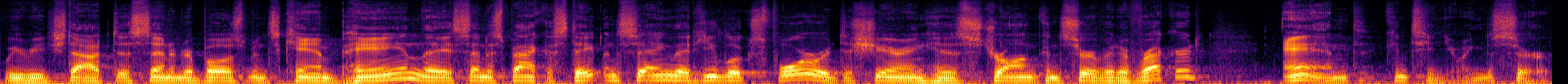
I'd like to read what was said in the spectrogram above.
We reached out to Senator Boozman's campaign. They sent us back a statement saying that he looks forward to sharing his strong conservative record and continuing to serve.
